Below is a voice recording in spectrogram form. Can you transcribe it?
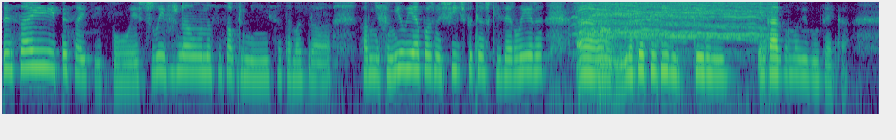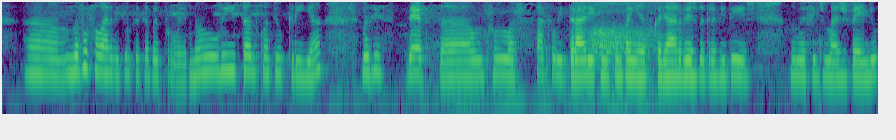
Pensei pensei, tipo, estes livros não, não são só para mim, são também para, para a minha família, para os meus filhos, para quem os quiser ler, uh, naquele sentido de ter em casa uma biblioteca não vou falar daquilo que acabei por ler. Não li tanto quanto eu queria, mas isso deve-se a uma ressaca literária que me acompanha, se calhar, desde a gravidez do meu filho mais velho.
